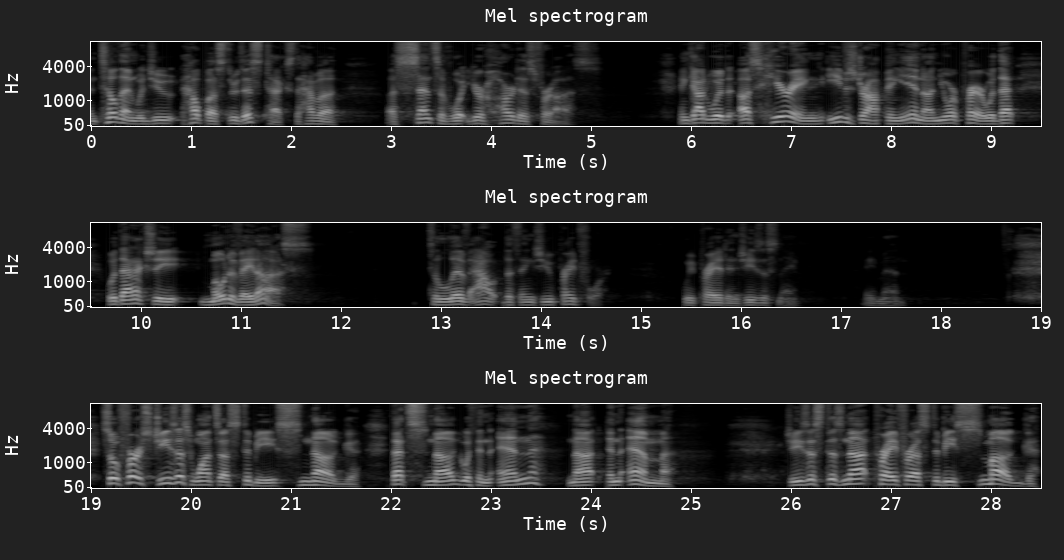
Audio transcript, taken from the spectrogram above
Until then, would you help us through this text to have a, a sense of what your heart is for us? And God, would us hearing, eavesdropping in on your prayer, would that, would that actually motivate us to live out the things you prayed for? We pray it in Jesus' name. Amen. So, first, Jesus wants us to be snug. That's snug with an N, not an M. Jesus does not pray for us to be smug. A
